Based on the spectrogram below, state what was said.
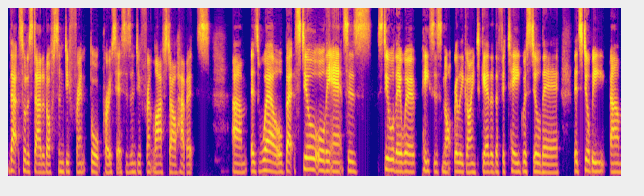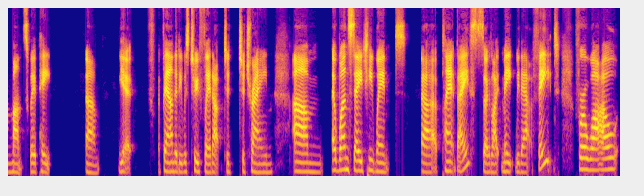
that sort of started off some different thought processes and different lifestyle habits um, as well. But still, all the answers, still, there were pieces not really going together. The fatigue was still there. There'd still be um, months where Pete, um, yeah, found that he was too flared up to to train. Um, at one stage, he went uh, plant based, so like meat without feet for a while.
